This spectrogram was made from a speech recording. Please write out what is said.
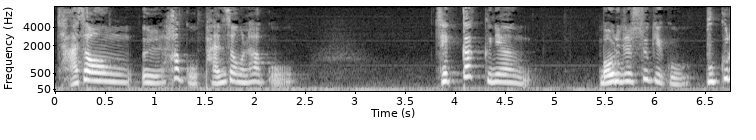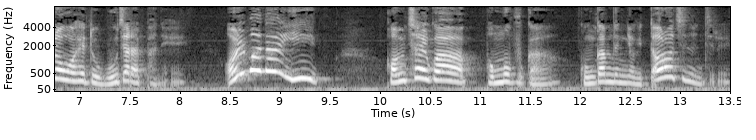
자성을 하고 반성을 하고 제깍 그냥 머리를 숙이고 부끄러워해도 모자랄 판에 얼마나 이 검찰과 법무부가 공감 능력이 떨어지는지를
